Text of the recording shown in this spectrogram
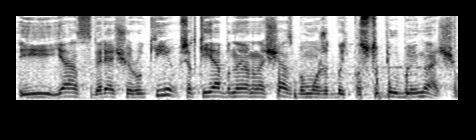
И я с горячей руки, все-таки я бы, наверное, сейчас бы, может быть, поступил бы иначе.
